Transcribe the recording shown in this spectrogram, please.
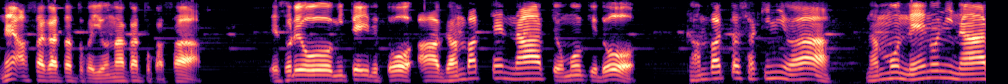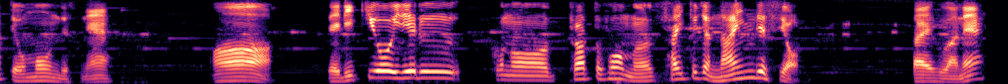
ね、朝方とか夜中とかさ。で、それを見ていると、ああ、頑張ってんなーって思うけど、頑張った先には、何もねえのになーって思うんですね。ああ。で、力を入れる、この、プラットフォーム、サイトじゃないんですよ。財布はね。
